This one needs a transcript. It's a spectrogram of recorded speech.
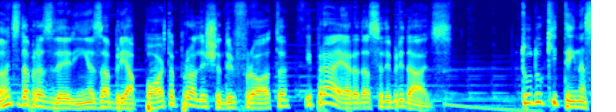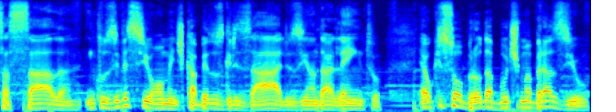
antes da Brasileirinhas abrir a porta para o Alexandre Frota e para a era das celebridades. Tudo o que tem nessa sala, inclusive esse homem de cabelos grisalhos e andar lento, é o que sobrou da Bútima Brasil,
